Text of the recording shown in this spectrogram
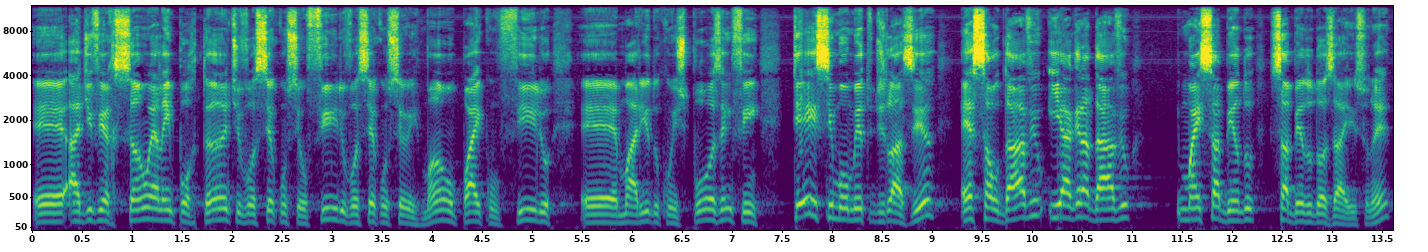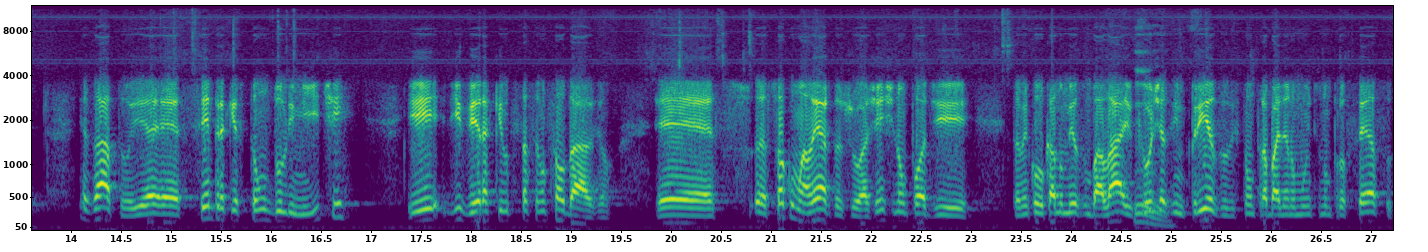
é, a diversão ela é importante, você com seu filho, você com seu irmão, pai com filho, é, marido com esposa, enfim. Ter esse momento de lazer é saudável e agradável, mas sabendo, sabendo dosar isso, né? Exato, e é, é sempre a questão do limite e de ver aquilo que está sendo saudável. É, é só como alerta, Ju, a gente não pode também colocar no mesmo balaio, que hum. hoje as empresas estão trabalhando muito num processo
